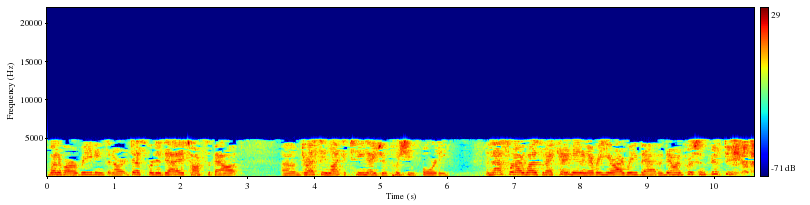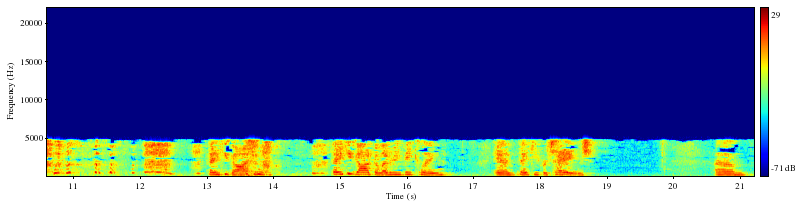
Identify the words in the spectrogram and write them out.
One of our readings in our Just for Today talks about um, dressing like a teenager pushing 40. And that's what I was when I came in, and every year I read that, and now I'm pushing 50. thank you, God. thank you, God, for letting me be clean. And thank you for change. Um,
